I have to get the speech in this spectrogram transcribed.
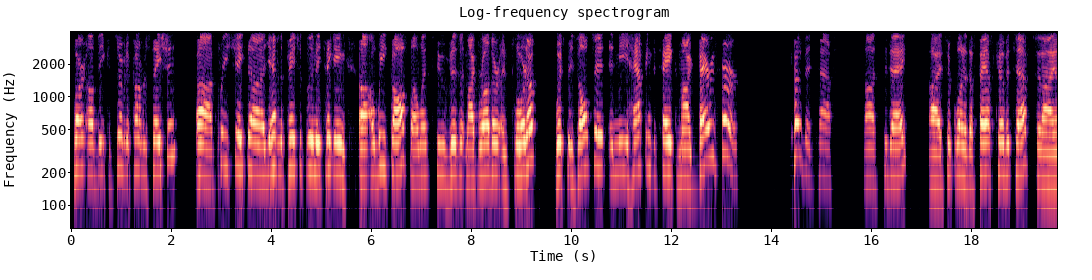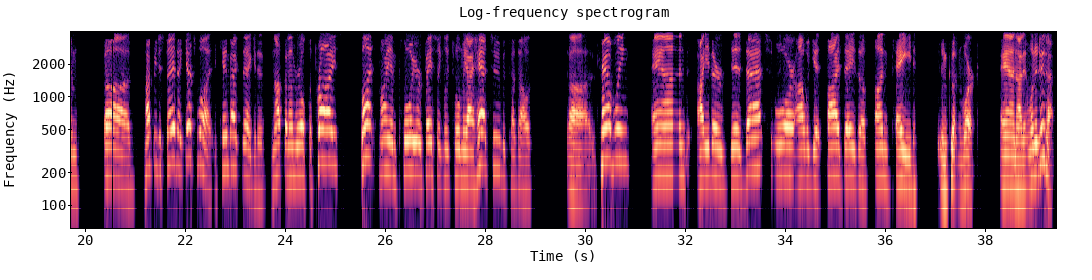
part of the conservative conversation. Uh, appreciate uh, you having the patience with me taking uh, a week off. I went to visit my brother in Florida, which resulted in me having to take my very first COVID test uh, today. I took one of the fast COVID tests, and I am uh, happy to say that guess what? It came back negative. Not that I'm real surprised, but my employer basically told me I had to because I was uh, traveling, and I either did that or I would get five days of unpaid and couldn't work, and I didn't want to do that.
